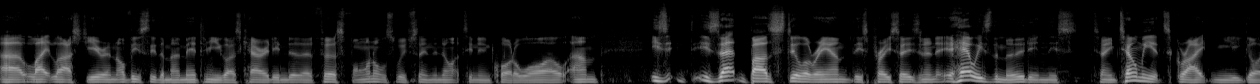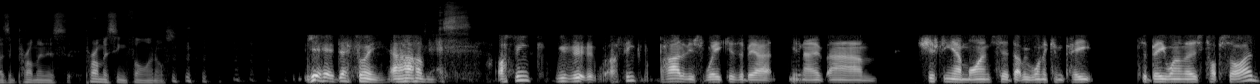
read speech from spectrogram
uh, late last year, and obviously the momentum you guys carried into the first finals we've seen the Knights in in quite a while. Um, is is that buzz still around this preseason, and how is the mood in this team? Tell me it's great, and you guys are promise, promising finals. Yeah, definitely. Um, I think we've. I think part of this week is about you know um, shifting our mindset that we want to compete to be one of those top sides.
